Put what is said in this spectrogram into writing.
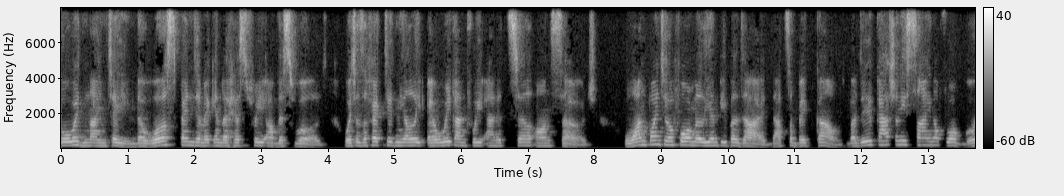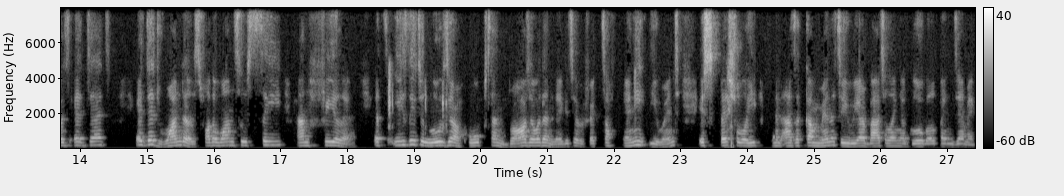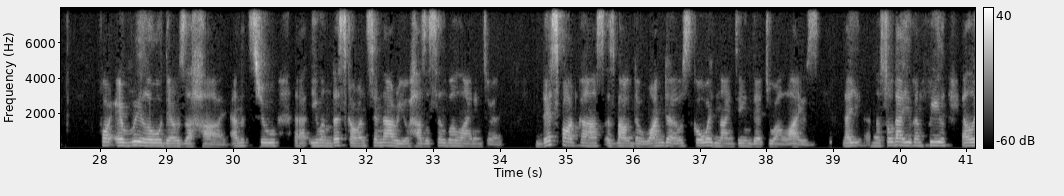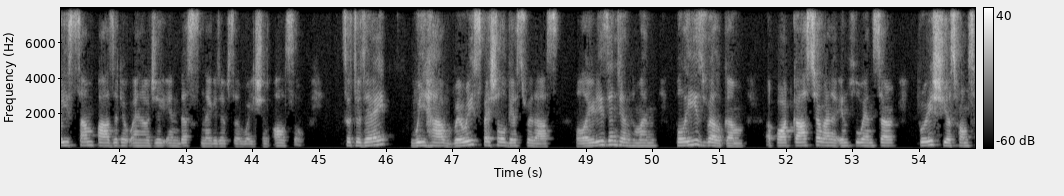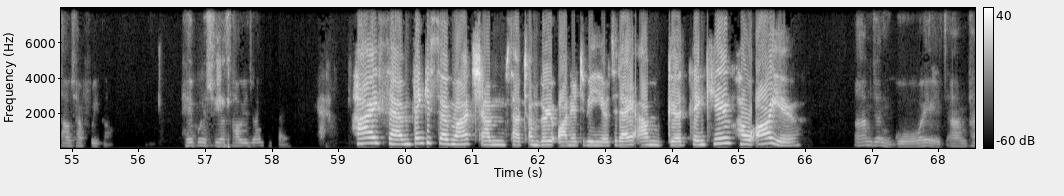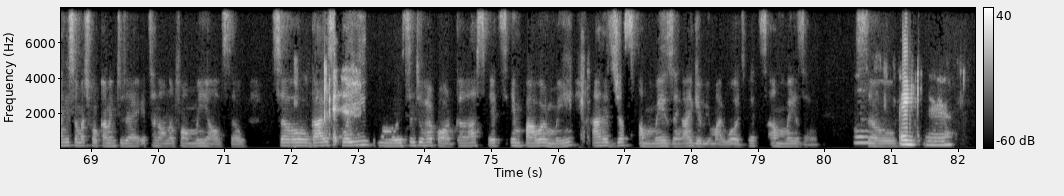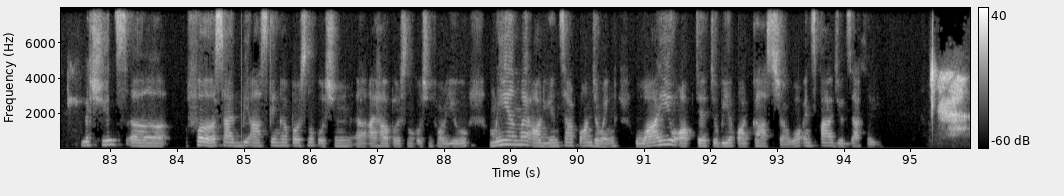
COVID 19, the worst pandemic in the history of this world, which has affected nearly every country and it's still on surge. 1.04 million people died. That's a big count. But do you catch any sign of what good it did? It did wonders for the ones who see and feel it. It's easy to lose your hopes and brood over the negative effects of any event, especially when, as a community, we are battling a global pandemic. For every low, there is a high, and it's true that even this current scenario has a silver lining to it. This podcast is about the wonders COVID 19 did to our lives, that, uh, so that you can feel at least some positive energy in this negative situation, also. So, today, we have very special guests with us. Ladies and gentlemen, please welcome a podcaster and an influencer, Precious from South Africa. Hey Precious, how are you doing today? Hi Sam, thank you so much. I'm such I'm very honored to be here today. I'm good, thank you. How are you? I'm doing great and thank you so much for coming today. It's an honor for me also. So, guys, please uh, listen to her podcast. It's Empower Me, and it's just amazing. I give you my words. It's amazing. So, thank you. She's uh, first, I'd be asking a personal question. Uh, I have a personal question for you. Me and my audience are pondering why you opted to be a podcaster. What inspired you exactly?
